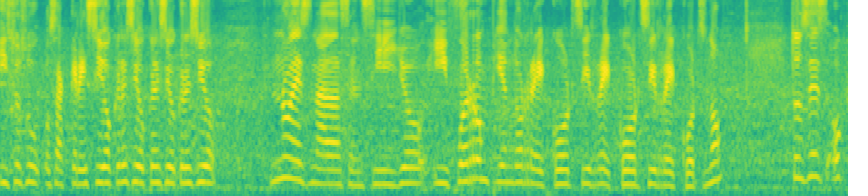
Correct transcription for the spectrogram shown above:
hizo su, o sea, creció, creció, creció, creció. No es nada sencillo y fue rompiendo récords y récords y récords, ¿no? Entonces, ok,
